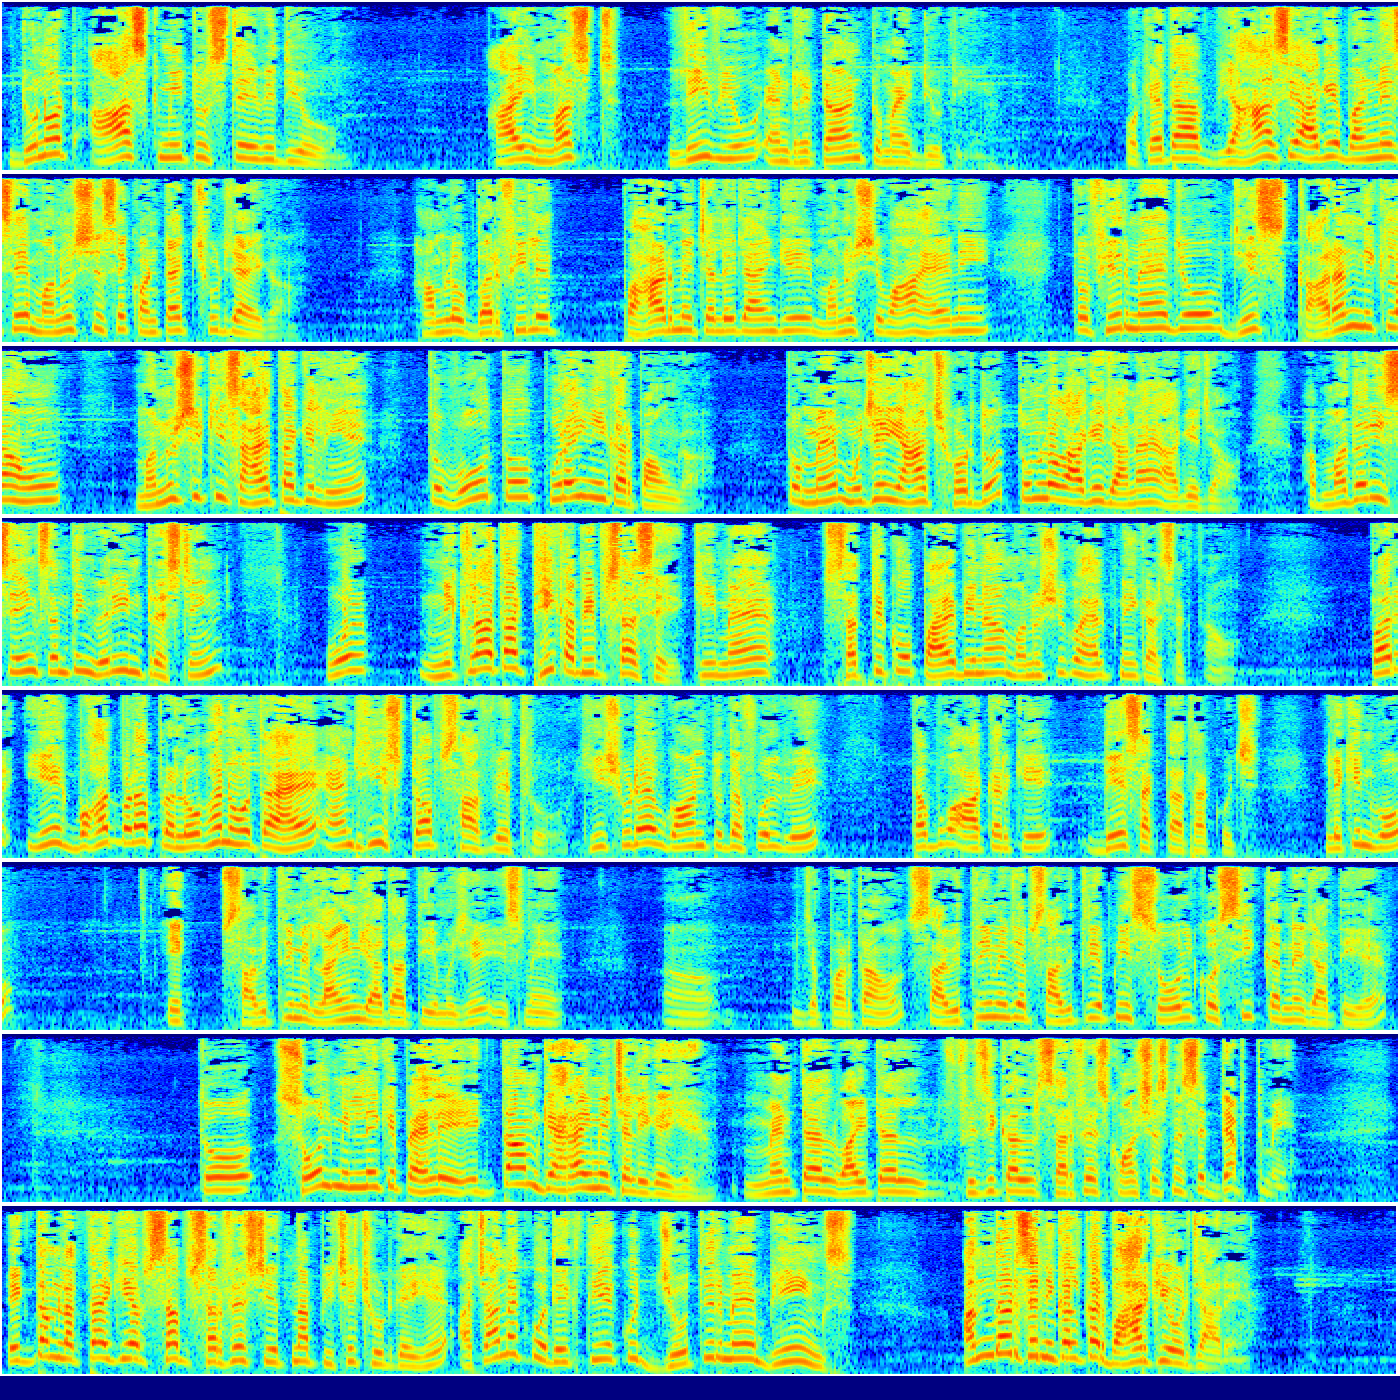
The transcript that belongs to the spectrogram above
do not ask me to stay with you I must leave you and return to my duty वो कहता है, अब यहाँ से आगे बढ़ने से मनुष्य से कांटेक्ट छूट जाएगा। हम लोग बर्फीले पहाड़ में चले जाएँगे, मनुष्य वहाँ है नहीं। तो फिर मैं जो जिस कारण निकला हूँ मनुष्य की सहायता के लिए तो वो तो पूरा ही नहीं कर पाऊँगा। तो मैं, मुझे यहाँ छोड़ दो, तुम लोग आगे जाना है, आगे जाओ। अब mother is saying something very interesting. वो निकला था ठीक अभिप्सा से कि मैं सत्य को पाए बिना मनुष्य को हेल्प नहीं कर सकता हूँ। पर ये एक बहुत बड़ा प्रलोभन होता है and he stop half way through he should have gone to the full way तब वो आकर के दे सकता था कुछ। लेकिन वो एक सावित्री में लाइन याद आती है मुझे, इसमें जब पढ़ता हूँ, सावित्री में जब सावित्री अपनी सोल को सीख करने जाती है तो सोल मिलने के पहले एकदम गहराई में चली गई है, mental, vital, physical, surface consciousness से डेप्थ में। एकदम लगता है कि अब सब सरफेस चेतना पीछे छूट गई है। अचानक वो देखती है कुछ ज्योतिर्मय बींग्स अंदर से निकलकर बाहर की ओर जा रहे हैं।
